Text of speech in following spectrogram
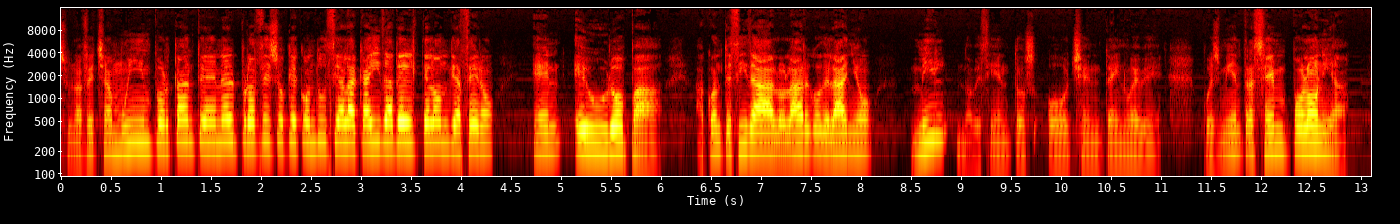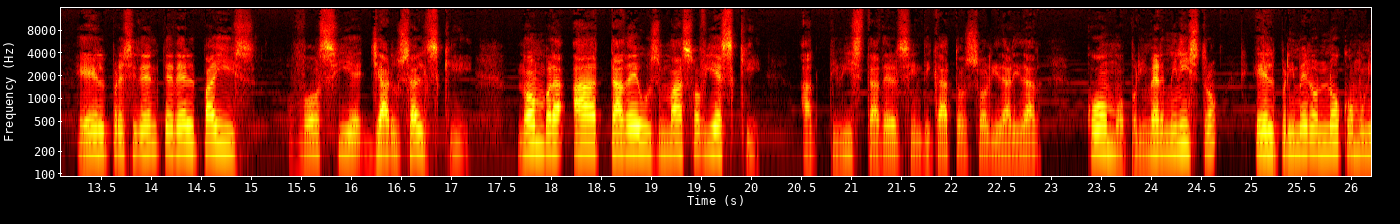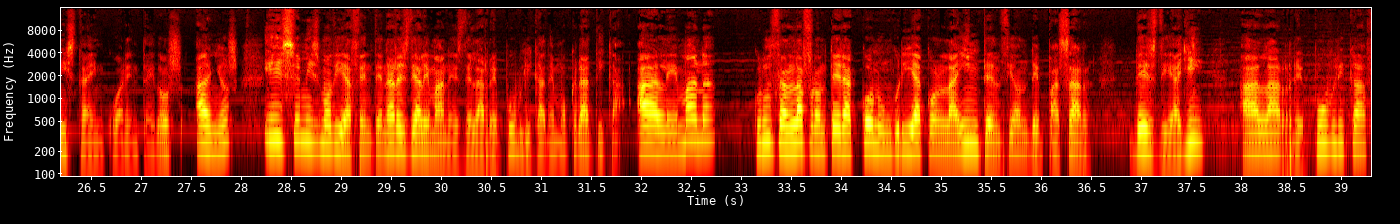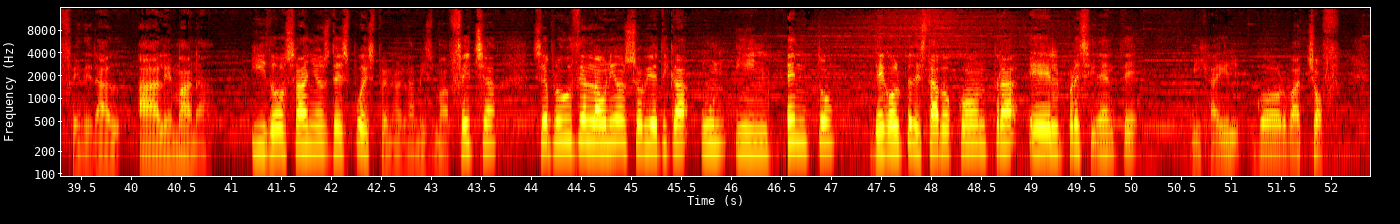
Es una fecha muy importante en el proceso que conduce a la caída del telón de acero en Europa, acontecida a lo largo del año 1989. Pues mientras en Polonia el presidente del país, Wojciech Jaruzelski, nombra a Tadeusz Mazowiecki, activista del sindicato Solidaridad, como primer ministro, el primero no comunista en 42 años, ese mismo día centenares de alemanes de la República Democrática Alemana cruzan la frontera con Hungría con la intención de pasar desde allí a la República Federal Alemana. Y dos años después, pero en la misma fecha, se produce en la Unión Soviética un intento de golpe de Estado contra el presidente Mikhail Gorbachev,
